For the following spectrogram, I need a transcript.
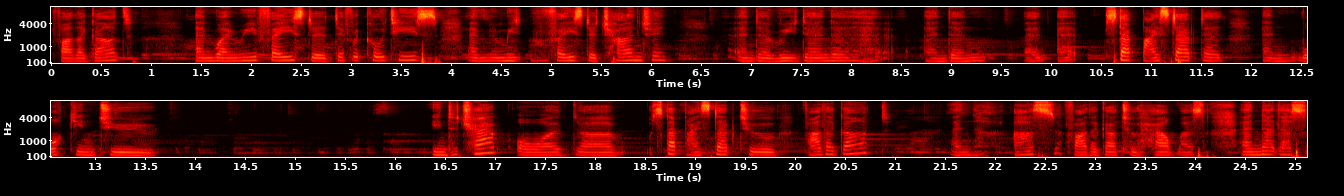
Father God. And when we face the difficulties and we face the challenges, and uh, we then uh, and then uh, uh, step by step that and walk into into trap or the step by step to Father God and ask Father God to help us and let us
